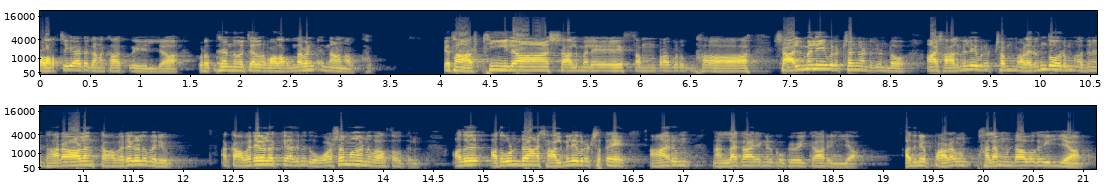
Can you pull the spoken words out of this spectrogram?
വളർച്ചയായിട്ട് കണക്കാക്കുകയില്ല. വൃദ്ധൻ എന്ന് വെച്ചാൽ വളർന്നവൻ എന്നാണ് അർത്ഥം. യഥാഷ്ഠീല ശാൽമലേ സംപ്രവൃദ്ധ. ശാൽമലി വൃക്ഷം കണ്ടിട്ടുണ്ടോ? ആ ശാൽമലി വൃക്ഷം വളരും തോറും അതിന് ധാരാളം കവരകൾ വരും. ആ കവരകളൊക്കെ അതിന് ദോഷമാണ് വാസ്തവത്തിൽ. അത് അതുകൊണ്ട് ആ ശാൽമലി വൃക്ഷത്തെ ആരും നല്ല കാര്യങ്ങൾക്ക് ഉപയോഗിക്കാറില്ല. അതിന് പഴം ഫലം ഉണ്ടാവുകയില്ല.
